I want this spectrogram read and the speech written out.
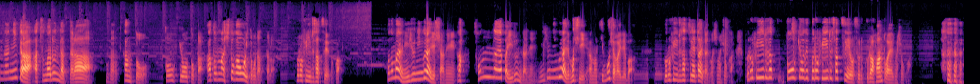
で何人か集まるんだったら、なんか関東、東京とか、あとまあ人が多いとこだったら、プロフィール撮影とか。この前は20人ぐらいでしたね。あ、そんなやっぱいるんだね。20人ぐらいでもし、あの、希望者がいれば、プロフィール撮影大会とかしましょうか。プロフィールさ、東京でプロフィール撮影をするクラファンとかやりましょうか。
